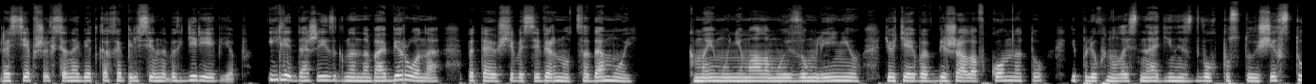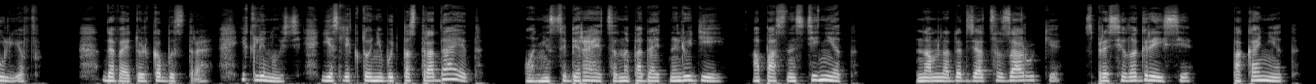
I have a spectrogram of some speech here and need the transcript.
рассевшихся на ветках апельсиновых деревьев, или даже изгнанного Аберона, пытающегося вернуться домой. К моему немалому изумлению, тетя Ева вбежала в комнату и плюхнулась на один из двух пустующих стульев. «Давай только быстро. И клянусь, если кто-нибудь пострадает, он не собирается нападать на людей. Опасности нет». «Нам надо взяться за руки?» – спросила Грейси. «Пока нет».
